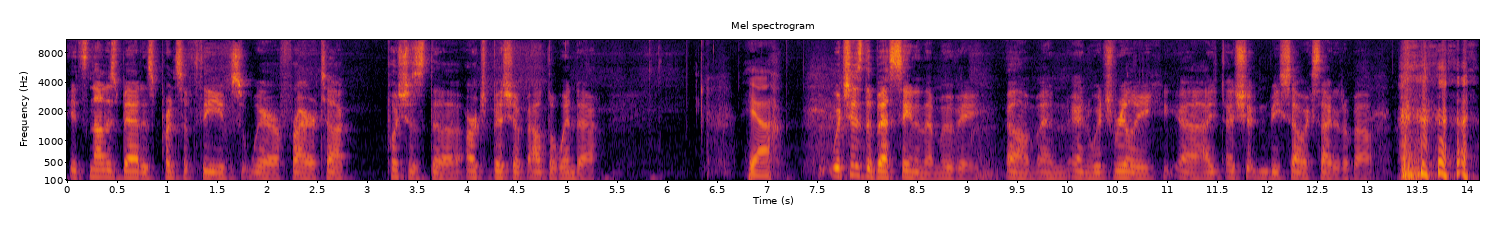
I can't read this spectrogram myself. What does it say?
it's not as bad as Prince of Thieves, where Friar Tuck pushes the Archbishop out the window, yeah which is the best scene in that movie, um, and and which really uh, I, I shouldn't be so excited about.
